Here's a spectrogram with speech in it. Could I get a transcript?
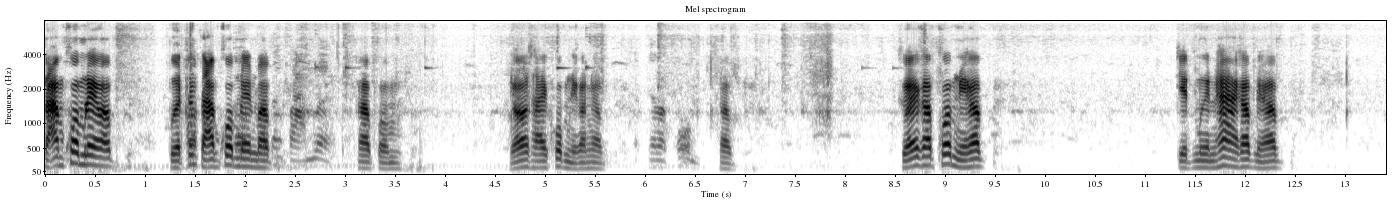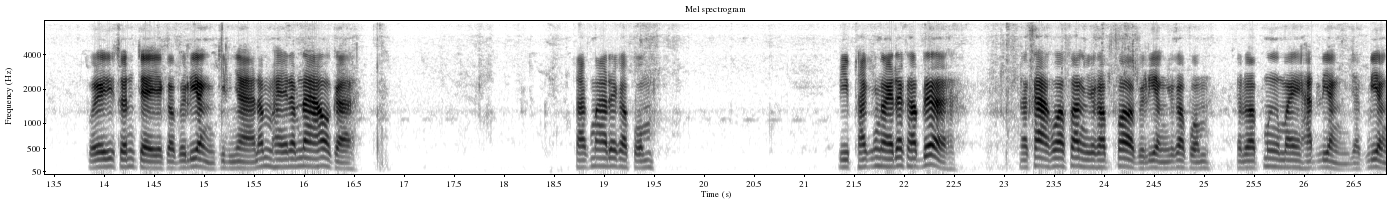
สามคมเลยครับ เปิดทั้งสามคมเลยครับทั้งสามเลยครับ ผม เดี๋ยวถ่ายคมนี่ก่อนครับเจละโคมสวยครับคมนี่ครับ เจ็ดหมื่นห้าครับเนี่ยครับใครที่สนใจก็ไปเลี้ยงกินยาน้ำให้น้ำหน้าเขากะทักมาได้ครับผมรีบทักยังไงนะครับ เด้อราคาพ่อฟังอยู่ครับพ่อไปเลี้ยงอยู่ครับ ผมสำหรับมือไม่หัดเลี้ยงอยากเลี้ยง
